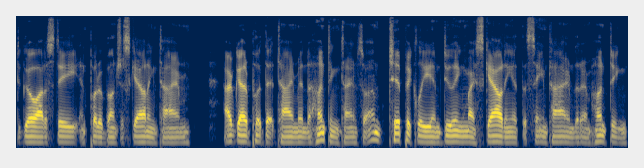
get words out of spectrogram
to go out of state and put a bunch of scouting time, I've got to put that time into hunting time. So I'm typically am doing my scouting at the same time that I'm hunting.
